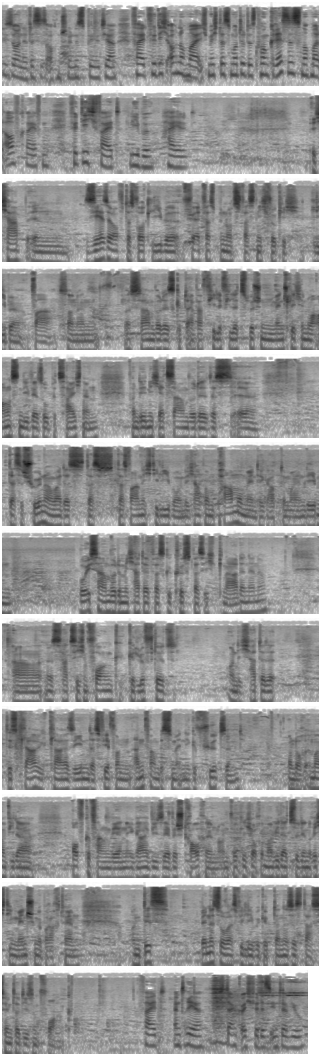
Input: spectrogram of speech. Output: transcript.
Die Sonne, das ist auch ein schönes Bild, ja. Veit, für dich auch nochmal, ich möchte das Motto des Kongresses nochmal aufgreifen. Für dich, Veit, Liebe heilt. Ich habe sehr, sehr oft das Wort Liebe für etwas benutzt, was nicht wirklich Liebe war, sondern was ich sagen würde, es gibt einfach viele, viele zwischenmenschliche Nuancen, die wir so bezeichnen, von denen ich jetzt sagen würde, dass äh, das ist schön, aber das, das, das war nicht die Liebe. Und ich habe ein paar Momente gehabt in meinem Leben, wo ich sagen würde, mich hat etwas geküsst, was ich Gnade nenne. Äh, es hat sich ein Vorhang gelüftet und ich hatte das klare, klare Sehen, dass wir von Anfang bis zum Ende geführt sind und auch immer wieder aufgefangen werden, egal wie sehr wir straucheln und wirklich auch immer wieder zu den richtigen Menschen gebracht werden. Und das, wenn es sowas wie Liebe gibt, dann ist es das hinter diesem Vorhang. Veit, Andrea, ich danke euch für das Interview.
